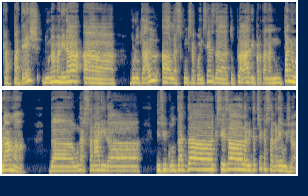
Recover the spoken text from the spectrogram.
que pateix d'una manera eh, brutal eh, les conseqüències de tot plegat. I, per tant, en un panorama d'un escenari de, dificultat d'accés a l'habitatge que s'agreuja,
